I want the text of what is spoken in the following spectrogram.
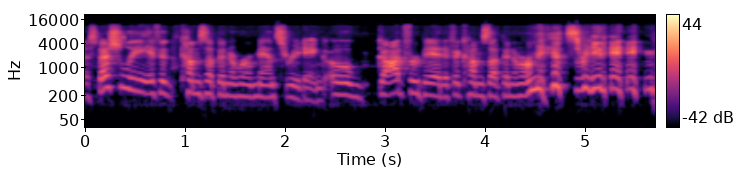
especially if it comes up in a romance reading. Oh, God forbid if it comes up in a romance reading.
